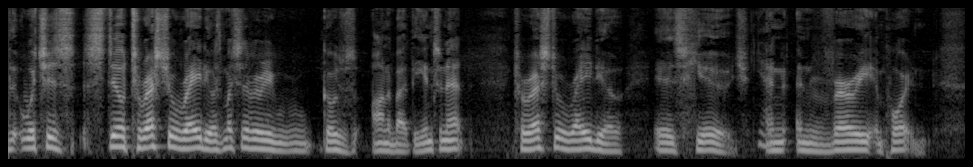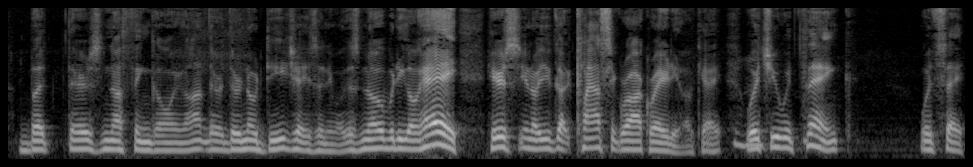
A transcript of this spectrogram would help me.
th- which is still terrestrial radio. As much as everybody goes on about the internet, terrestrial radio is huge Yeah. and and very important. But there's nothing going on. There there are no DJs anymore. There's nobody going. Hey, here's you know you've got classic rock radio. Okay, Mm-hmm. which you would think would say.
